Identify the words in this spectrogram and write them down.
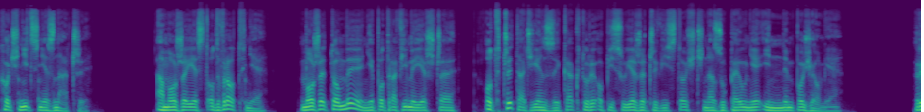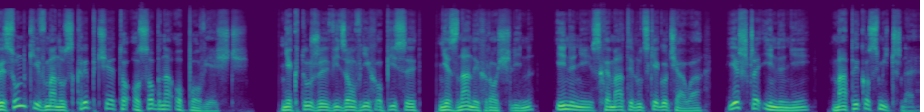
choć nic nie znaczy. A może jest odwrotnie. Może to my nie potrafimy jeszcze odczytać języka, który opisuje rzeczywistość na zupełnie innym poziomie. Rysunki w manuskrypcie to osobna opowieść. Niektórzy widzą w nich opisy nieznanych roślin, inni schematy ludzkiego ciała, jeszcze inni mapy kosmiczne.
